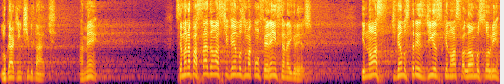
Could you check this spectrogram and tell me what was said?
lugar de intimidade. Amém? Semana passada nós tivemos uma conferência na igreja. E nós tivemos três dias que nós falamos sobre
